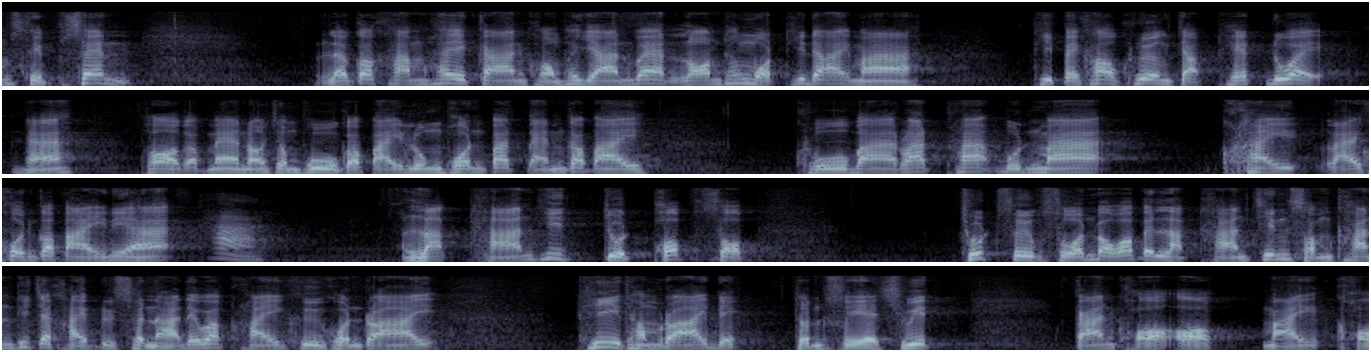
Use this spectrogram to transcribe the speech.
30เส้น แล้วก็คำให้การของพยานแวดล้อมทั้งหมดที่ได้มาที่ไปเข้าเครื่องจับเท็จด้วยนะพ่อกับแม่น้องชมพู่ก็ไปลุงพลป้าแตนก็ไปครูบารัตพระบุญมาใครหลายคนก็ไปเนี่ยฮะค่ะหลักฐานที่จุดพบศพชุดสืบสวนบอกว่าเป็นหลักฐานชิ้นสำคัญที่จะไขปริศนาได้ว่าใครคือคนร้ายที่ทำร้ายเด็กจนเสียชีวิต การขอออกหมายขอ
